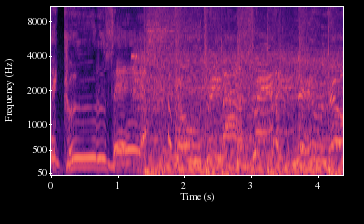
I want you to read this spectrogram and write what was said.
てくるぜ Go dream and dream 燃料切れがまま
